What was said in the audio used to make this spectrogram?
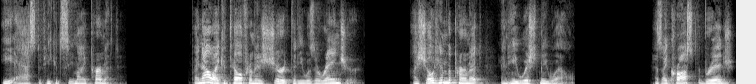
He asked if he could see my permit. By now I could tell from his shirt that he was a ranger. I showed him the permit, and he wished me well. As I crossed the bridge,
